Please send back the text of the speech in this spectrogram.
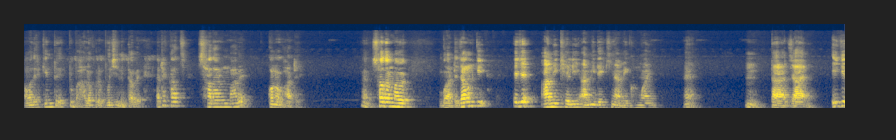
আমাদের কিন্তু একটু ভালো করে বুঝে নিতে হবে। একটা কাজ সাধারণভাবে কোনো ঘটে হ্যাঁ? সাধারণভাবে ঘটে। যেমন কি, এই যে আমি খেলি, আমি দেখি, আমি ঘুমাই হ্যাঁ? হুম, তারা যায়। এই যে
